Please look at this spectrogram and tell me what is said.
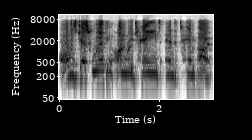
I was just working on routines and the tempo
